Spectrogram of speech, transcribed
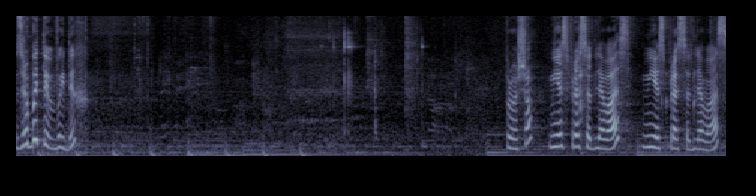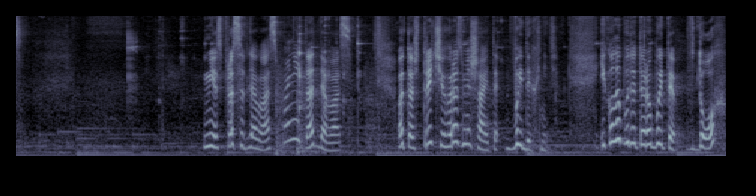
Зробити видих. Прошу, мій еспресо для вас, мій еспресо для вас. Мій еспресо для вас, пані, та для вас. Отож, тричі його розмішайте, видихніть. І коли будете робити вдох,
